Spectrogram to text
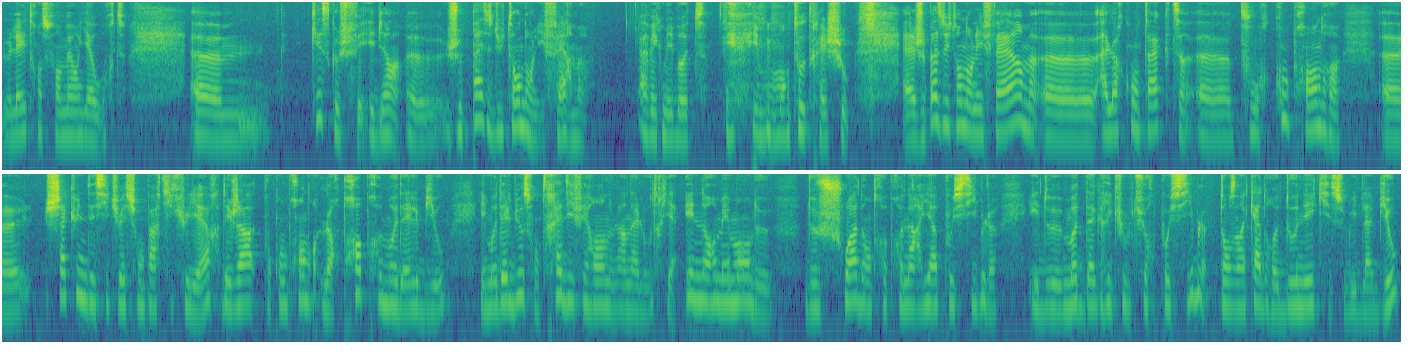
le lait est transformé en yaourt. Euh, qu'est-ce que je fais? Eh bien, euh, je passe du temps dans les fermes avec mes bottes et mon manteau très chaud. Euh, je passe du temps dans les fermes, euh, à leur contact, euh, pour comprendre chacune des situations particulières. Déjà, pour comprendre leur propre modèle bio. Les modèles bio sont très différents de l'un à l'autre. Il y a énormément de, de choix d'entrepreneuriat possibles et de modes d'agriculture possibles dans un cadre donné qui est celui de la bio.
